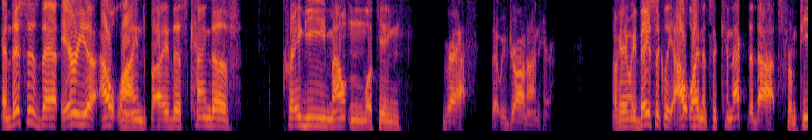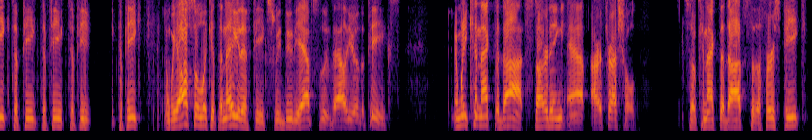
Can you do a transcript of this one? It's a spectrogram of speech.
And this is that area outlined by this kind of craggy mountain looking graph that we've drawn on here. Okay, and we basically outline it to connect the dots from peak to peak to peak to peak to peak. And we also look at the negative peaks. We do the absolute value of the peaks. And we connect the dots starting at our threshold. So connect the dots to the first peak.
